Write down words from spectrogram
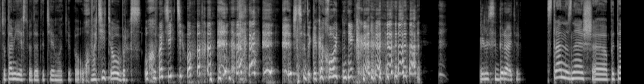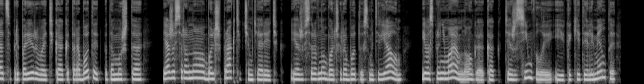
что там есть вот эта тема, типа, ухватить образ, ухватить его. Что ты как охотник. Или собиратель. Странно, знаешь, э, пытаться препарировать, как это работает, потому что я же все равно больше практик, чем теоретик. Я же все равно больше работаю с материалом и воспринимаю многое как те же символы и какие-то элементы —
